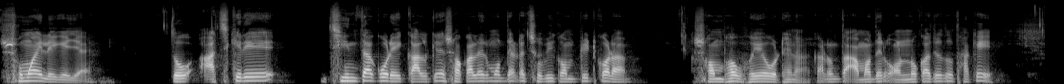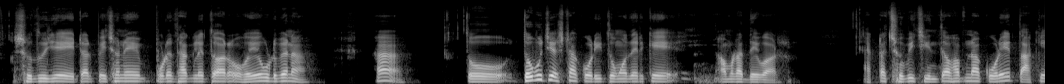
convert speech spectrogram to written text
সময় লেগে যায়। তো আজকেরে চিন্তা করে কালকে সকালের মধ্যে একটা ছবি কমপ্লিট করা সম্ভব হয়ে ওঠে না। কারণ তো আমাদের অন্য কাজও তো থাকে। শুধু যে এটার পেছনে পড়ে থাকলে তো আর হয়ে উঠবে না। হ্যাঁ? তো তবু চেষ্টা করি তোমাদেরকে আমরা দেওয়ার। একটা ছবি চিন্তা ভাবনা করে তাকে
